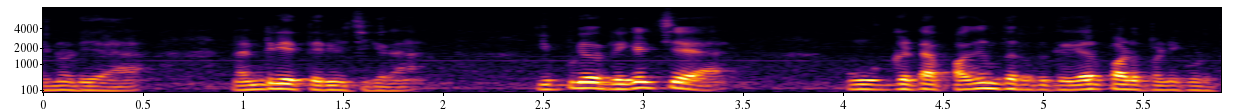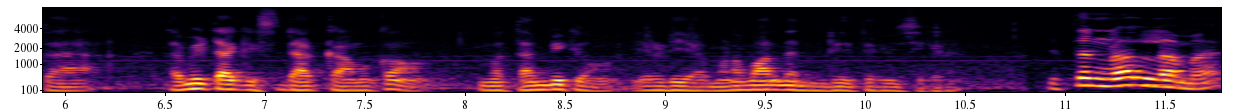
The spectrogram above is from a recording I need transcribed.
என்னுடைய நன்றியை தெரிவிச்சுக்கிறேன். இப்படி ஒரு நிகழ்ச்சியை உங்ககிட்ட பகிர்ந்துறதுக்கு ஏற்பாடு பண்ணி கொடுத்த தமிழ் டாக்கிஸ் டாட் காமுக்கும் நம்ம தம்பிக்கும் என்னுடைய மனமார்ந்த நன்றியை தெரிவிச்சுக்கிறேன். இத்தனை நாள் இல்லாமல்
